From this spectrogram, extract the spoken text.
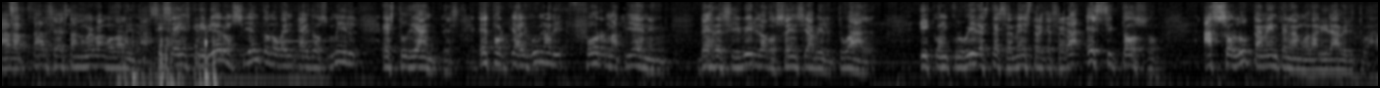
adaptarse a esta nueva modalidad. Si se inscribieron 192 mil estudiantes, es porque alguna forma tienen de recibir la docencia virtual y concluir este semestre que será exitoso absolutamente en la modalidad virtual.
